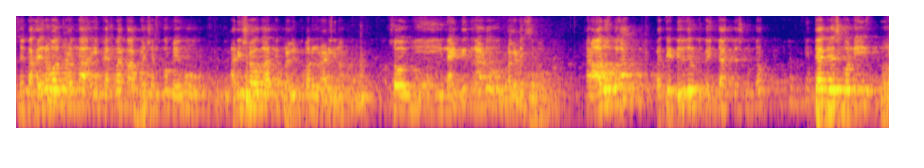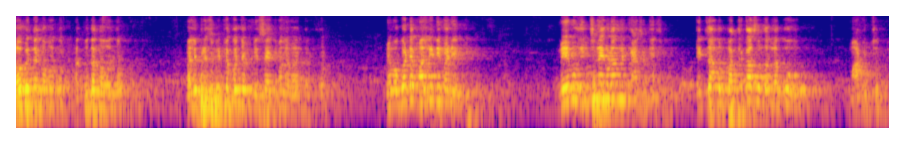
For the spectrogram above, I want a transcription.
సో ఇంకా హైదరాబాద్ చూడంగా ఈ కన్వర్ కార్పొరేషన్కు మేము హరీష్ రావు గారిని ప్రవీణ్ కుమార్ గారు అడిగినాం. సో ఈ నైన్టీన్త్ నాడు ప్రకటిస్తాము. కానీ ఆ లోపల ప్రతి డివిజన్ ఒక ఇన్ఛార్జ్ చేసుకుంటాం. ఇన్ఛార్జ్ చేసుకొని బలోపేతంగా పోతాం అద్భుతంగా పోతాం. మళ్ళీ ప్రెస్ మీట్లో కొంచెం మిస్ అయితే మళ్ళీ మాట్లాడుతాం మేము ఒకటే మళ్ళీ డిమాండ్ ఏంటి మేము ఇచ్చినా కూడా మేము క్యాన్సిల్ చేసాం ఎగ్జాంపుల్ పత్రికా సోదరులకు మాట ఇచ్చింది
